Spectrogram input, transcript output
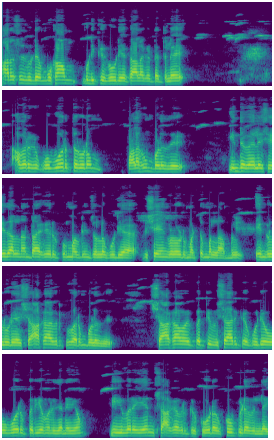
ஆர்எஸ்எஸ்னுடைய முகாம் முடிக்கக்கூடிய காலகட்டத்திலே அவர்கள் ஒவ்வொருத்தருடன் பழகும் பொழுது இந்த வேலை செய்தால் நன்றாக இருக்கும் அப்படின்னு சொல்லக்கூடிய விஷயங்களோடு மட்டுமல்லாமல் எங்களுடைய ஷாகாவிற்கு வரும் பொழுது ஷாகாவை பற்றி விசாரிக்கக்கூடிய ஒவ்வொரு பெரிய மனிதனையும் நீ இவரை ஏன் ஷாகாவிற்கு கூட கூப்பிடவில்லை?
